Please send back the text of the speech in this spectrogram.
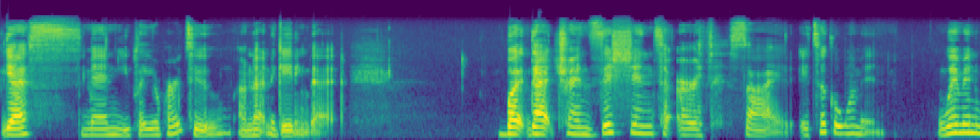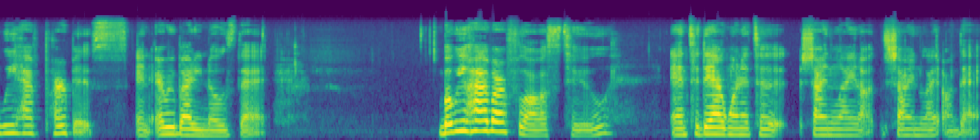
Yes, men, you play your part too. I'm not negating that. But that transition to earth side, it took a woman. Women, we have purpose, and everybody knows that. But we have our flaws too. And today I wanted to shine light on shine light on that.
